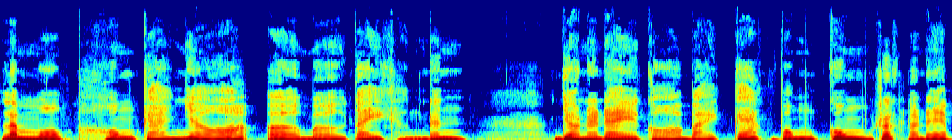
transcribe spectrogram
là một thôn cá nhỏ ở bờ Tây Khẩn Đinh – Do nơi đây có bãi cát vòng cung rất là đẹp,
